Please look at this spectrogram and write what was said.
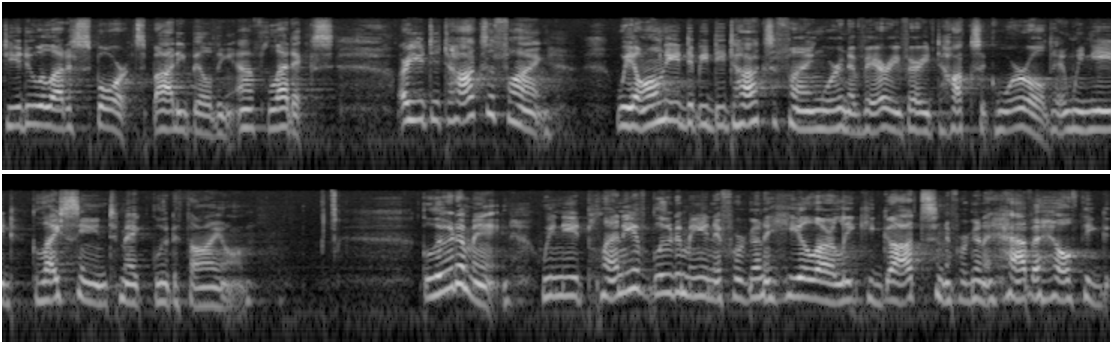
Do you do a lot of sports, bodybuilding, athletics? Are you detoxifying? We all need to be detoxifying. We're in a very, very toxic world, and we need glycine to make glutathione. Glutamine. We need plenty of glutamine if we're going to heal our leaky guts and if we're going to have a healthy,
